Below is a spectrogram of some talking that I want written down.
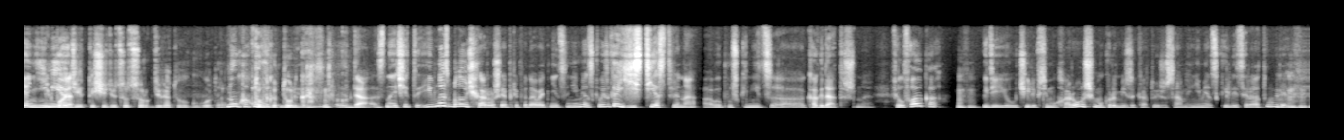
я не имею... И 1949 года. Ну, какого... Только-только. Да, значит, и у нас была очень хорошая преподавательница немецкого языка, естественно, выпускница когда-тошная филфака, угу. где ее учили всему хорошему, кроме языка той же самой немецкой литературе, угу.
